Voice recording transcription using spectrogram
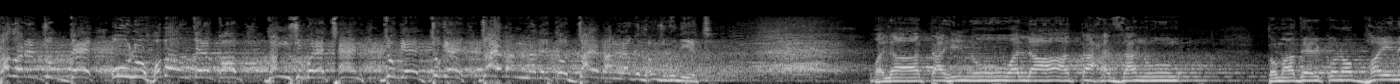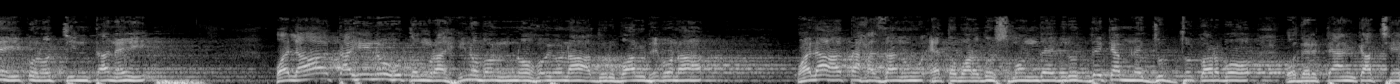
বদরের যুদ্ধে উলু হুবাল যেরকম ধ্বংস করেছেন, যুগে যুগে জয় বাংলাদেরকেও জয় বাংলাকে ধ্বংস করে দিয়েছে। ওয়ালা তাহিনু ওয়ালা তাহজানু। তোমাদের কোনো ভয় নেই, কোনো চিন্তা নেই। ওলা তাহিনু, তোমরা হীনবন্য হইও না, দুর্বল ভেব না। ওয়ালা তাহাজানু, এত বড় দুশ্মনদের বিরুদ্ধে কেমনে যুদ্ধ করব? ওদের ট্যাঙ্ক আছে,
